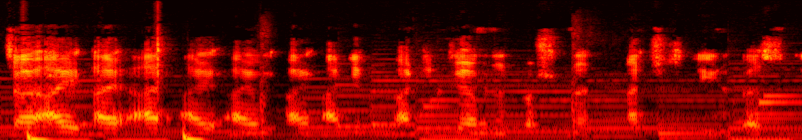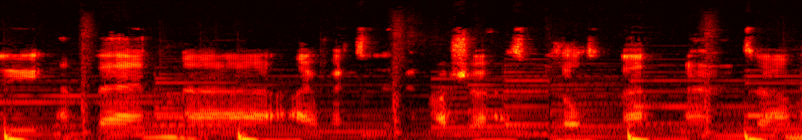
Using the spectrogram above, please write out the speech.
So I, I, I, I, I, I, did, I did German and Russian at Manchester University, and then uh, I went to live in Russia as a result of that. And um,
